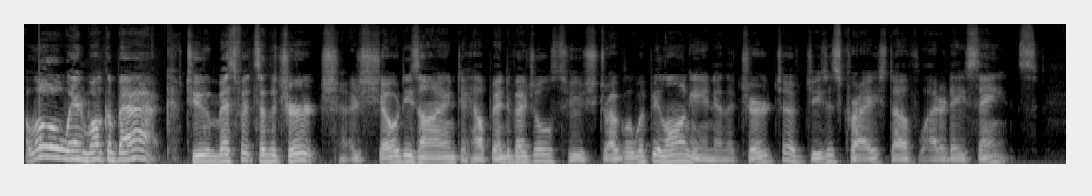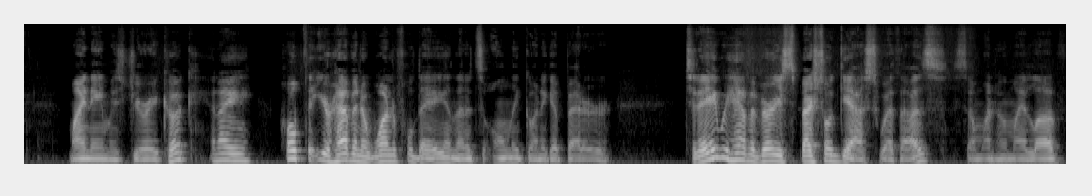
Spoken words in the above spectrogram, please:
Hello and welcome back to Misfits in the Church, a show designed to help individuals who struggle with belonging in the Church of Jesus Christ of Latter day Saints. My name is Jerry Cook, and I hope that you're having a wonderful day and that it's only going to get better. Today we have a very special guest with us, someone whom I love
